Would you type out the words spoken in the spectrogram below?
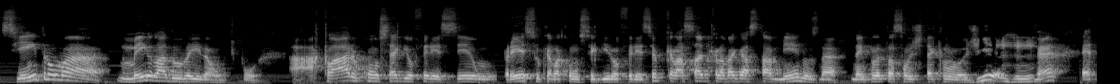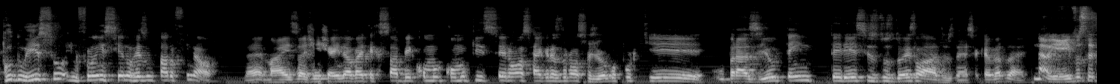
se entra uma no meio lá do leilão, tipo a Claro consegue oferecer um preço que ela conseguir oferecer, porque ela sabe que ela vai gastar menos na, na implantação de tecnologia, uhum. né? É, tudo isso influencia no resultado final né? Mas a gente ainda vai ter que saber como, como que serão as regras do nosso jogo, porque o Brasil tem interesses dos dois lados, né? Essa é a verdade. Não, e aí você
